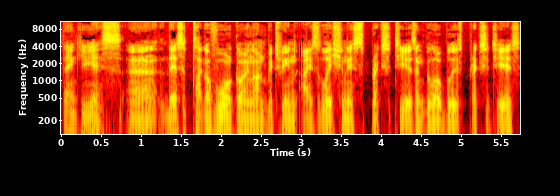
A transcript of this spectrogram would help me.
Thank you. Yes, uh, there's a tug of war going on between isolationist Brexiteers and globalist Brexiteers.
